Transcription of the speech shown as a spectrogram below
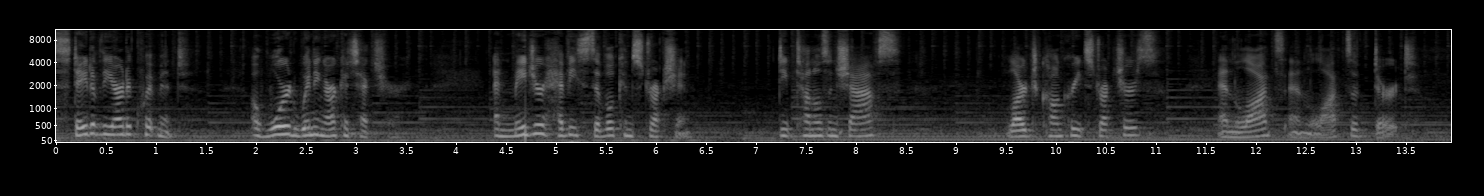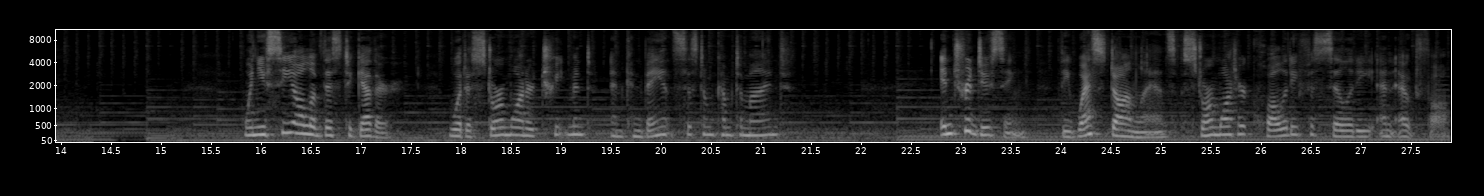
state of the art equipment, award winning architecture, and major heavy civil construction, deep tunnels and shafts, large concrete structures, and lots and lots of dirt. When you see all of this together, would a stormwater treatment and conveyance system come to mind? Introducing the West Don Lands Stormwater Quality Facility and Outfall,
